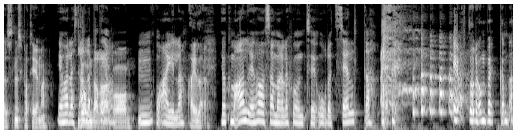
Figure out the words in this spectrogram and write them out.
uh, Snuskpartierna. Jag har läst alla partierna. och Mm, och Ayla. Ayla. Jag kommer aldrig ha samma relation till ordet sälta. Efter de böckerna.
